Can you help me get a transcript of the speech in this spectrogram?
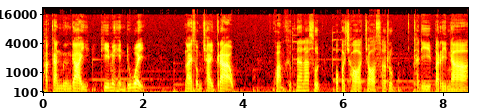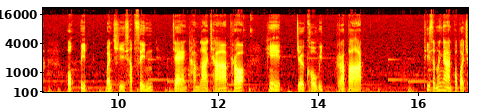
พรรคการเมืองใดที่ไม่เห็นด้วย นายสมชัยกล่าว ความคืบหน้าล่าสุด ปปชจ่อสรุป คดีปรินา ปกปิด บัญชีทรัพย์สิน แจงทำล่าช้า เพราะเหตุเจอโควิดระบาด ที่สำนักงานปปช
